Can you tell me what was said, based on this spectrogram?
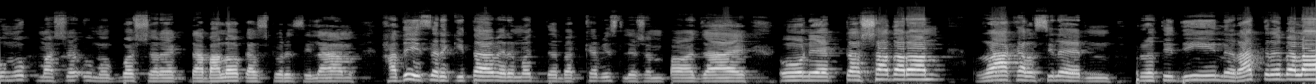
উমুক মাসে, উমুক বছরে একটা ভালো কাজ করেছিলাম। হাদিসের কিতাবের মধ্যে ব্যাখ্যা বিশ্লেষণ পাওয়া যায়। উনি একটা সাধারণ রাখাল ছিলেন। প্রতিদিন রাত্রেবেলা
